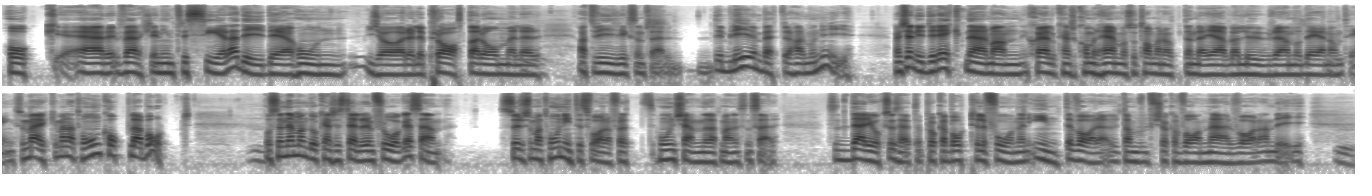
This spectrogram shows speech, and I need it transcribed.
och är verkligen intresserad i det hon gör eller pratar om eller att vi liksom så här, det blir en bättre harmoni. Man känner ju direkt när man själv kanske kommer hem och så tar man upp den där jävla luren och det är någonting, så märker man att hon kopplar bort. Och sen när man då kanske ställer en fråga sen, så är det som att hon inte svarar för att hon känner att man är så här. Så det där är också så här att plocka bort telefonen, inte vara, utan försöka vara närvarande i, Mm.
